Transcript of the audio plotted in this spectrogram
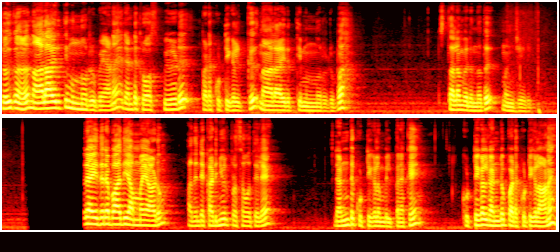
ചോദിക്കുന്നത് നാലായിരത്തി മുന്നൂറ് രൂപയാണ്. രണ്ട് ക്രോസ് പീഡ് പടക്കുട്ടികൾക്ക് നാലായിരത്തി മുന്നൂറ് രൂപ. സ്ഥലം വരുന്നത് മഞ്ചേരി. ഒരു ഹൈദരാബാദി അമ്മയാടും അതിന്റെ കടിഞ്ഞൂൽ പ്രസവത്തിലെ രണ്ട് കുട്ടികളും വിൽപ്പനയ്ക്ക്. കുട്ടികൾ രണ്ടും പടക്കുട്ടികളാണ്.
